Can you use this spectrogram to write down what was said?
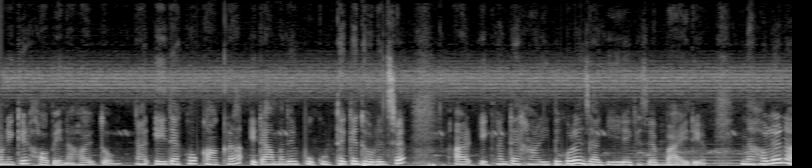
অনেকের হবে না হয়তো। আর এই দেখো কাঁকড়া, এটা আমাদের পুকুর থেকে ধরেছে আর এখানটায় হাঁড়িতে করে জাগিয়ে রেখেছে বাইরে। না হলে না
